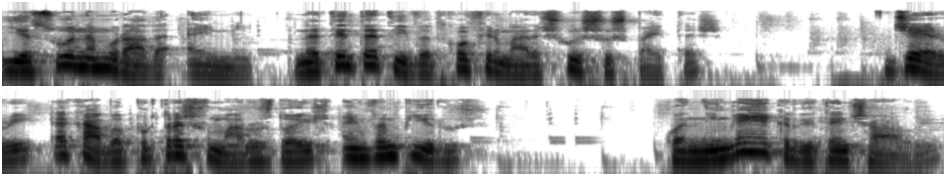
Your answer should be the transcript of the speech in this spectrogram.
e a sua namorada Amy na tentativa de confirmar as suas suspeitas, Jerry acaba por transformar os dois em vampiros. Quando ninguém acredita em Charlie,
